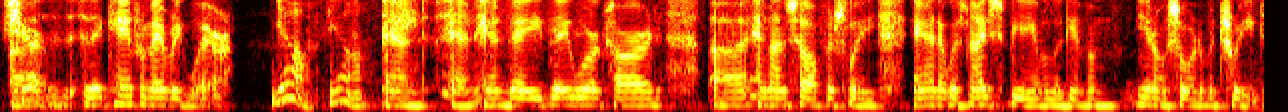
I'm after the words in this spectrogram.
Sure, they came from everywhere. Yeah, yeah. And and, and they, they worked hard uh, and unselfishly, and it was nice to be able to give them, you know, sort of a treat.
